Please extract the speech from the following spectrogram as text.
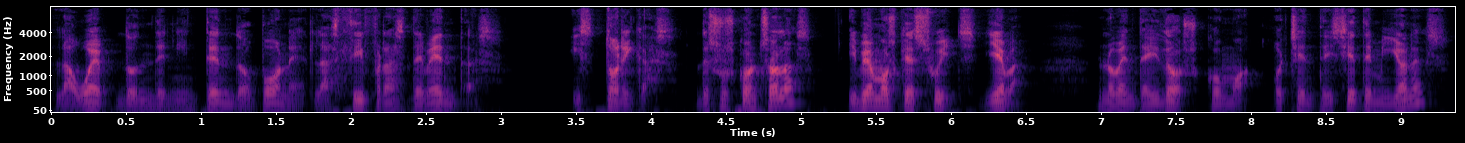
la web donde Nintendo pone las cifras de ventas históricas de sus consolas y vemos que Switch lleva 92,87 millones.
